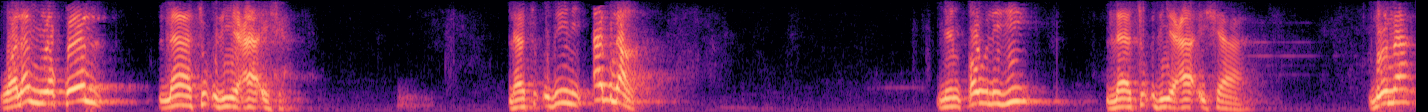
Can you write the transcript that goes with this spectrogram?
ولم يقل لا تؤذي عائشة. لا تؤذيني. أبلغ من قوله لا تؤذي عائشة. لما؟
